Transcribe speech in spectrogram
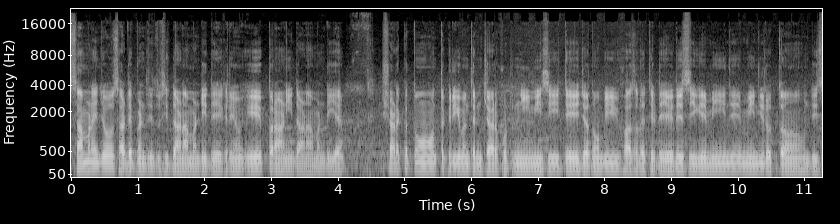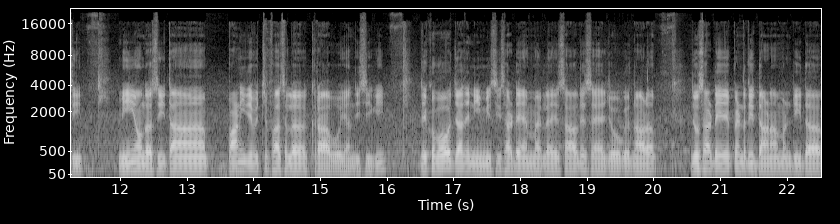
ਸਾਹਮਣੇ ਜੋ ਸਾਡੇ ਪਿੰਡ ਦੀ ਤੁਸੀਂ ਦਾਣਾ ਮੰਡੀ ਦੇਖ ਰਹੇ ਹੋ, ਇਹ ਪੁਰਾਣੀ ਦਾਣਾ ਮੰਡੀ ਹੈ। ਸੜਕ ਤੋਂ ਤਕਰੀਬਨ 3-4 ਫੁੱਟ ਨੀਵੀਂ ਸੀ ਤੇ ਜਦੋਂ ਵੀ ਫਸਲ ਇੱਥੇ ਡੇਗਦੇ ਸੀਗੇ, ਮੀਂਹ ਦੇ, ਮੀਂਹ ਦੀ ਰੁੱਤ ਹੁੰਦੀ ਸੀ, ਮੀਂਹ ਆਉਂਦਾ ਸੀ ਤਾਂ ਪਾਣੀ ਦੇ ਵਿੱਚ ਫਸਲ ਖਰਾਬ ਹੋ ਜਾਂਦੀ ਸੀਗੀ। ਦੇਖੋ, ਬਹੁਤ ਜ਼ਿਆਦਾ ਨੀਵੀਂ ਸੀ। ਸਾਡੇ ਐਮਐਲਏ ਸਾਹਿਬ ਦੇ ਸਹਿਯੋਗ ਨਾਲ ਜੋ ਸਾਡੇ ਪਿੰਡ ਦੀ ਦਾਣਾ ਮੰਡੀ ਦਾ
